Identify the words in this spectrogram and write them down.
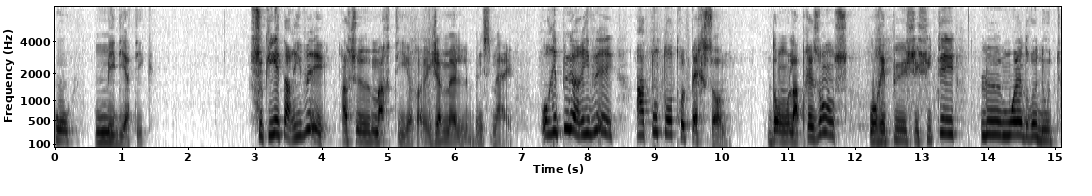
ou médiatiques. Ce qui est arrivé à ce martyr, Jamel Ben Ismail, aurait pu arriver à toute autre personne dont la présence aurait pu susciter le moindre doute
